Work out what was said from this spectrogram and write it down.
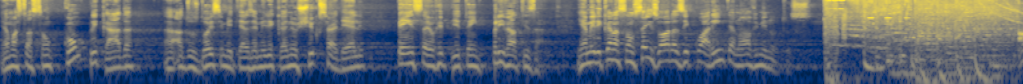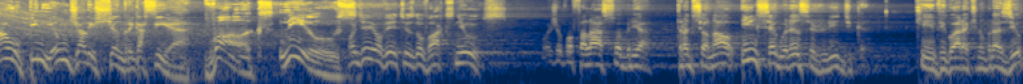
é uma situação complicada a, a dos dois cemitérios americanos e o Chico Sardelli pensa, eu repito, em privatizar. Em Americana são 6 horas e 49 minutos. A opinião de Alexandre Garcia. Vox News. Bom dia, ouvintes do Vox News. Hoje eu vou falar sobre a tradicional insegurança jurídica que vigora aqui no Brasil,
